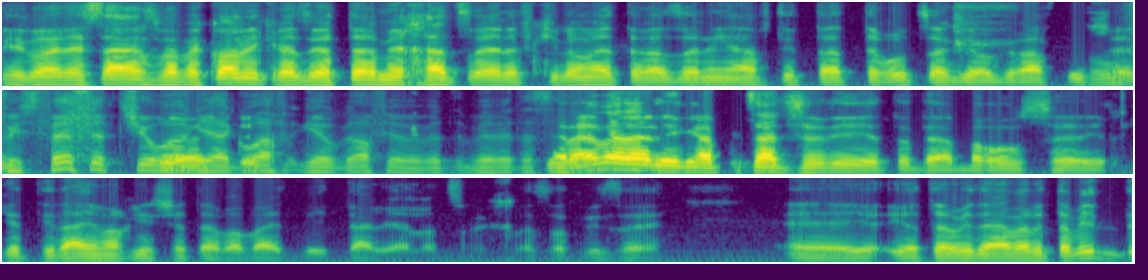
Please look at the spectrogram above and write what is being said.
מבואנוס איירס, ובכל מקרה זה יותר מ-11,000 קילומטר, אז אני אהבתי את התירוץ הגיאוגרפי הוא פספס את שיעורי הגיאוגרפיה בבית כן, הספר. אבל אני גם מצד שני, אתה יודע, ברור שארגנטינאי מרגיש יותר בבית באיטליה, לא צריך לעשות מזה יותר מדי, אבל הוא תמיד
